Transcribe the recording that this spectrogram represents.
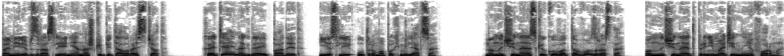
По мере взросления наш капитал растет, хотя иногда и падает, если утром опохмеляться. Но начиная с какого-то возраста, он начинает принимать иные формы.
